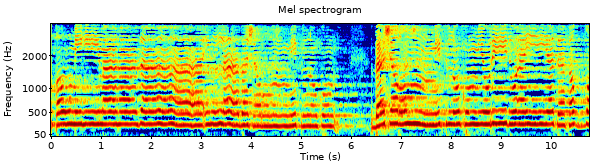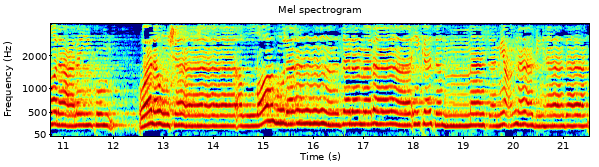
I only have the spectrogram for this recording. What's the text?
قومه ما هذا إلا بشر مثلكم بشر مثلكم يريد أن يتفضل عليكم ولو شاء الله لأنزل ملائكة ما سمعنا بهذا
